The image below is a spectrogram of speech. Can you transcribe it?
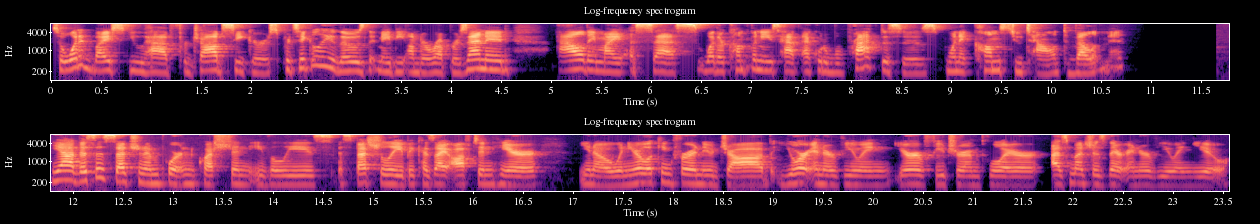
So, what advice do you have for job seekers, particularly those that may be underrepresented, how they might assess whether companies have equitable practices when it comes to talent development? Yeah, this is such an important question, Ivelisse, especially because I often hear, you know, when you're looking for a new job, you're interviewing your future employer as much as they're interviewing you.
